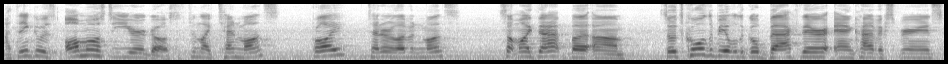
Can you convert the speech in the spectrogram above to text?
I think it was almost a year ago. So it's been like 10 months, probably 10 or 11 months, something like that. But um, so it's cool to be able to go back there and kind of experience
